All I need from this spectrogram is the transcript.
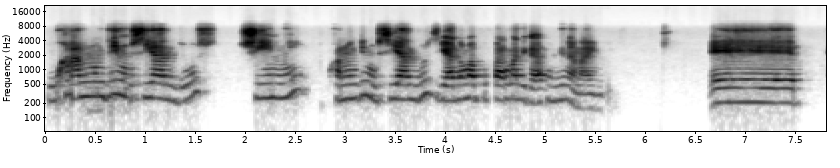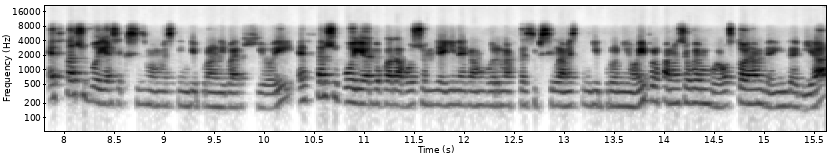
Που χάνουν την ουσία τους, τσίνοι, που χάνουν την ουσία τους για άτομα που πραγματικά έχουν την ανάγκη. Ε, δεν θα σου πω για σεξισμό μες στην Κύπρο αν υπάρχει όχι. Δεν θα σου πω για το κατά πόσο μια γυναίκα μπορεί να φτάσει ψηλά μες στην Κύπρο ή όχι. Προφανώς εγώ εμπορώ στο αν δεν είναι βία.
